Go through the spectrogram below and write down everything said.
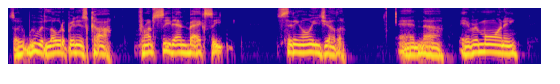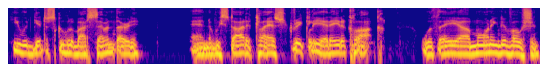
So we would load up in his car, front seat and back seat, sitting on each other. And uh, every morning he would get to school about 7.30 and we started class strictly at 8 o'clock with a uh, morning devotion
